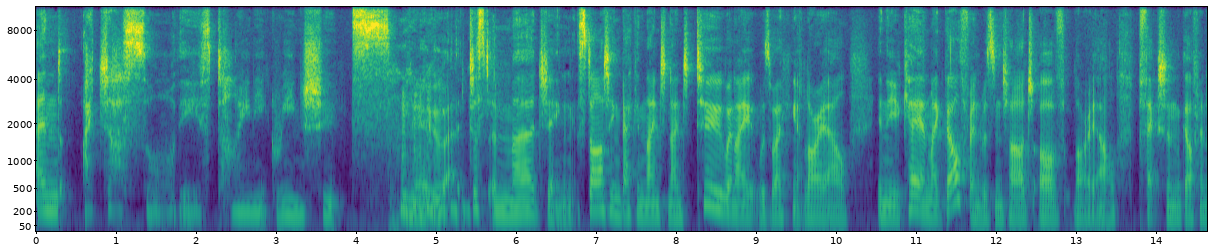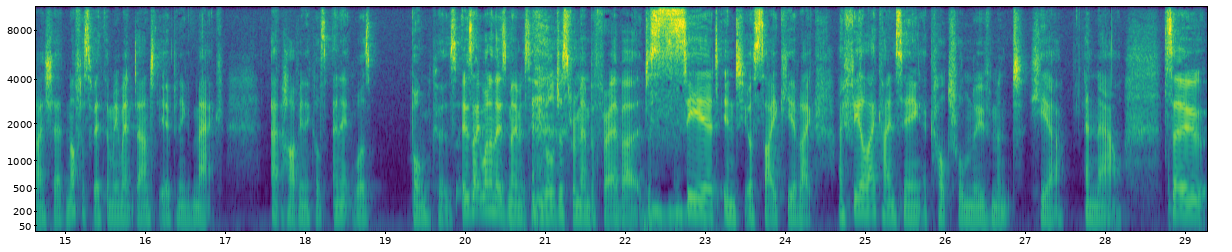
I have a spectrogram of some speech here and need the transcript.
And I just saw these tiny green shoots, you know, just emerging, starting back in 1992 when I was working at L'Oreal in the UK. And my girlfriend was in charge of L'Oreal Perfection, the girlfriend I shared an office with. And we went down to the opening of MAC at Harvey Nichols, and it was bonkers. It was like one of those moments that you will just remember forever, just mm-hmm. seared into your psyche of like, I feel like I'm seeing a cultural movement here and now. So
